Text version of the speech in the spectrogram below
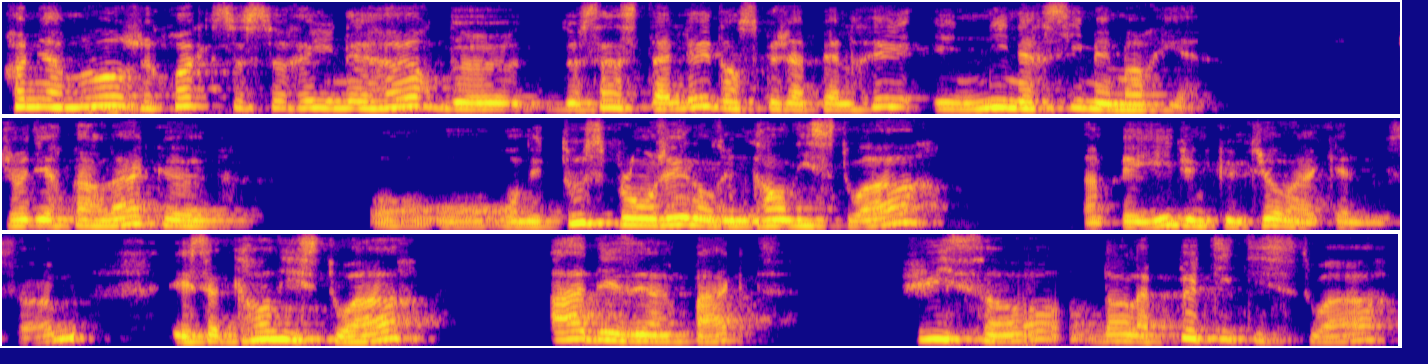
Premièrement, je crois que ce serait une erreur de, s'installer dans ce que j'appellerais une inertie mémorielle. Je veux dire par là que on, est tous plongés dans une grande histoire d'un pays, d'une culture dans laquelle nous sommes, et cette grande histoire a des impacts puissants dans la petite histoire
